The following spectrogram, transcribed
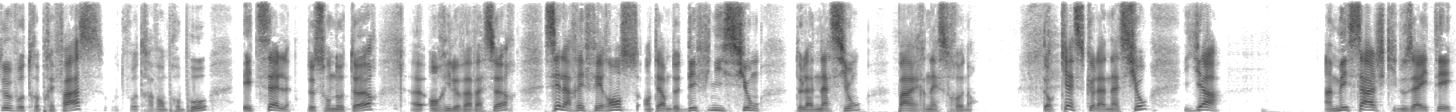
de votre préface, ou de votre avant-propos, et de celle de son auteur, euh, Henri Levavasseur. C'est la référence en termes de définition de la nation par Ernest Renan. Donc, qu'est-ce que la nation? Il y a un message qui nous a été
